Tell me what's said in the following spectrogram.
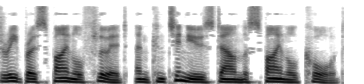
cerebrospinal fluid, and continues down the spinal cord.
